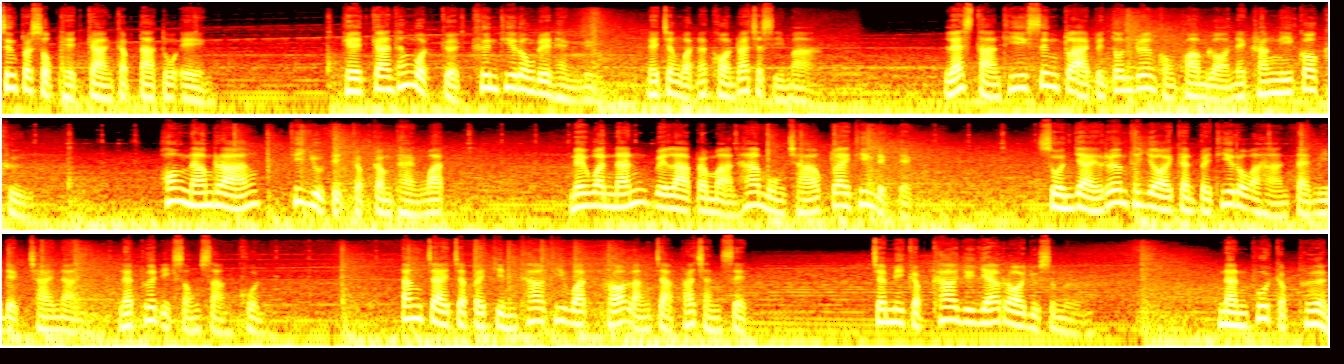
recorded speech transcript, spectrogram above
ซึ่งประสบเหตุการณ์กับตาตัวเอง เหตุการณ์ทั้งหมดเกิดขึ้นที่โรงเรียนแห่งหนึ่ง ในจังหวัดนครราชสีมา และสถานที่ซึ่งกลายเป็นต้นเรื่องของความหลอนในครั้งนี้ก็คือ ห้องน้ำร้างที่อยู่ติดกับกำแพงวัด ในวันนั้นเวลาประมาณ5โมงเช้าใกล้เที่ยงเด็กๆ ส่วนใหญ่เริ่มทยอยกันไปที่โรงอาหารแต่มีเด็กชายนันและเพื่อนอีกสองสามคน ตั้งใจจะไปกินข้าวที่วัดเพราะหลังจากพระฉันเสร็จ จะมีกับข้าวเยอะแยะรออยู่เสมอ นันพูดกับเพื่อน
